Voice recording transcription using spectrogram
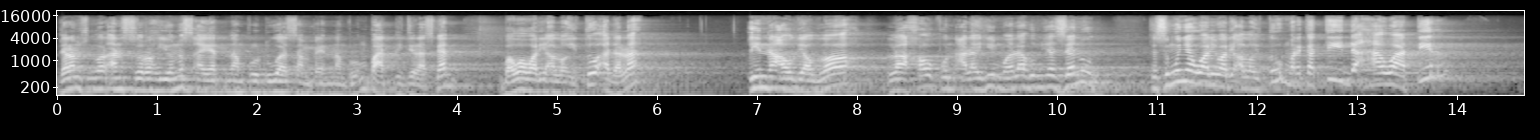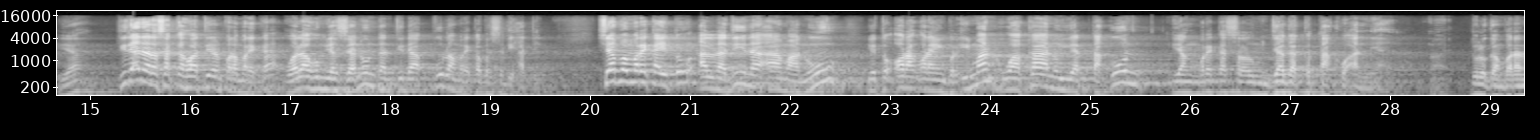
Dalam Quran surah Yunus ayat 62 sampai 64 dijelaskan bahwa wali Allah itu adalah inna Allah la khaufun alaihim wa lahum yazanun. Sesungguhnya wali-wali Allah itu mereka tidak khawatir ya, tidak ada rasa kekhawatiran pada mereka walahum yazanun dan tidak pula mereka bersedih hati. Siapa mereka itu? Alladzina amanu yaitu orang-orang yang beriman wa kanu yattaqun yang mereka selalu menjaga ketakwaannya. Nah, dulu gambaran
